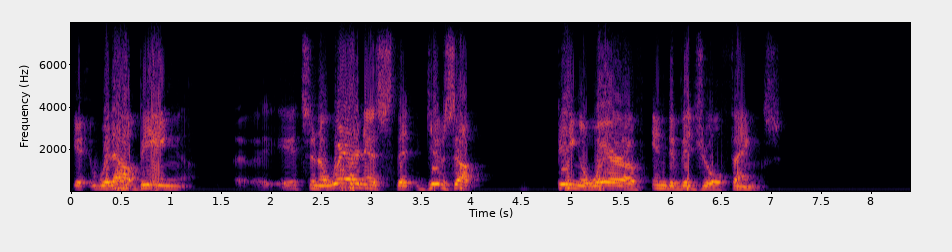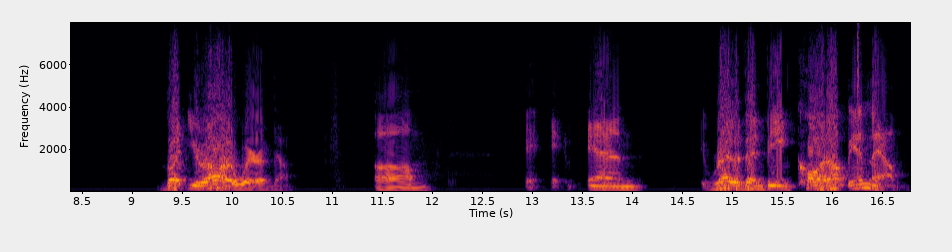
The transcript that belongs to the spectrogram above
it, without being it's an awareness that gives up being aware of individual things, but you are aware of them. Um, and rather than being caught up in them,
